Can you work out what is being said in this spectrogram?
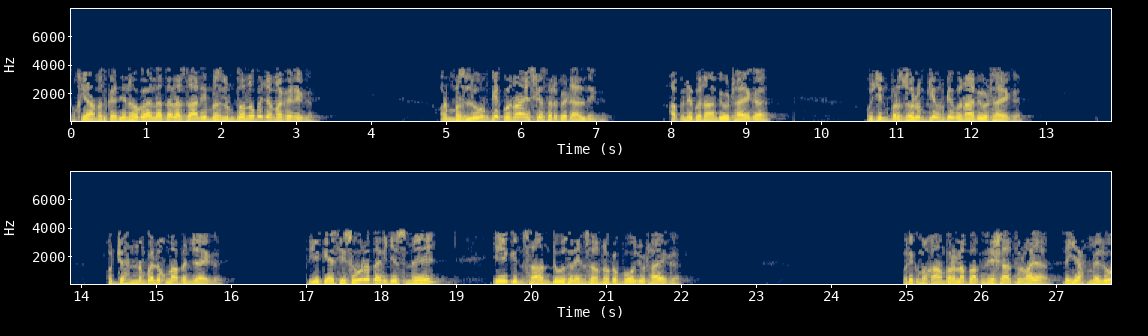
تو قیامت کا دن ہوگا۔ اللہ تعالیٰ ظالم، مظلوم دونوں کو جمع کرے گا۔ اور مظلوم کے گناہ اس کے سر پہ ڈال دے گا اپنے گناہ بھی اٹھائے گا اور جن پر ظلم کیا ان کے گناہ بھی اٹھائے گا۔ اور جہنم کا لقمہ بن جائے گا۔ تو یہ ایک ایسی صورت ہے کہ جس میں ایک انسان دوسرے انسانوں کا بوجھ اٹھائے گا۔ اور ایک مقام پر اللہ پاک نے ارشاد فرمایا یخ ملو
